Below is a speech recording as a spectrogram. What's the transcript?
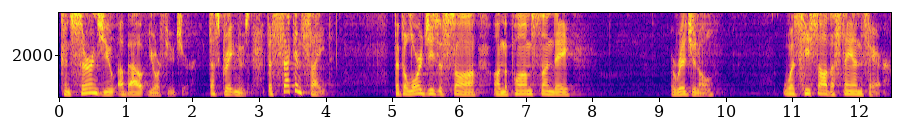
concerns you about your future. That's great news. The second sight that the Lord Jesus saw on the Palm Sunday original was he saw the fanfare.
